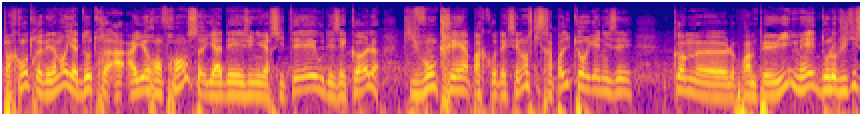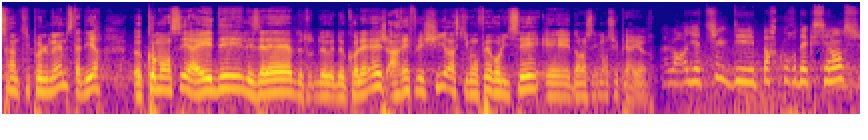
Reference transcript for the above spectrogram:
par contre, évidemment, il y a d'autres ailleurs en France, il y a des universités ou des écoles qui vont créer un parcours d'excellence qui sera pas du tout organisé comme le programme PEI, mais dont l'objectif sera un petit peu le même, c'est-à-dire commencer à aider les élèves de, de collège à réfléchir à ce qu'ils vont faire au lycée et dans l'enseignement supérieur. Alors, y a-t-il des parcours d'excellence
